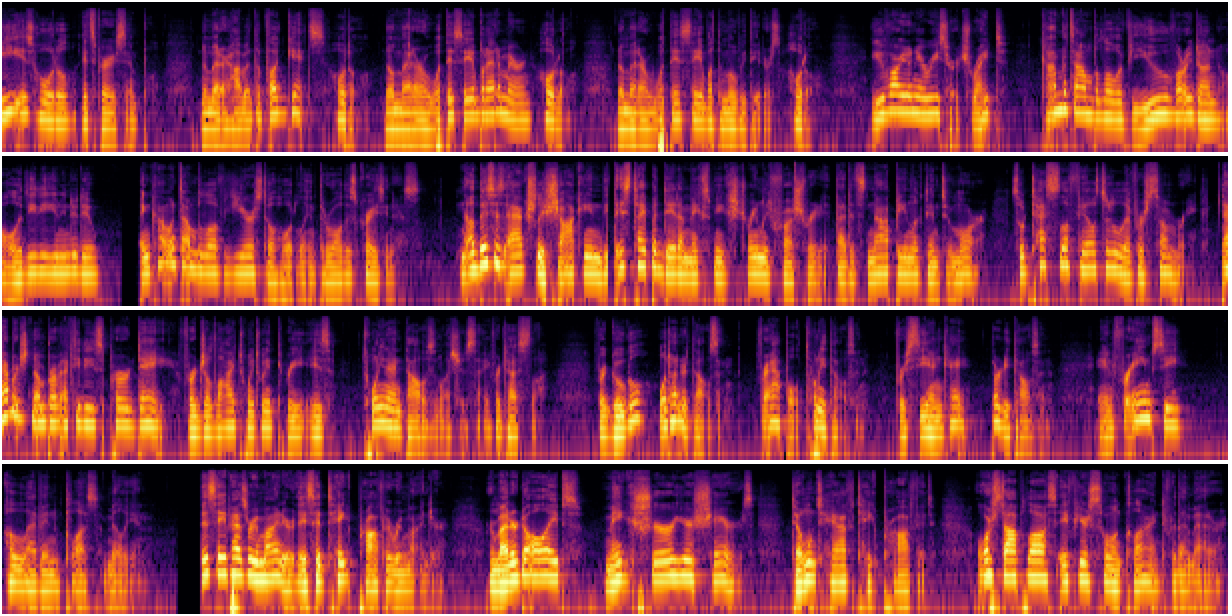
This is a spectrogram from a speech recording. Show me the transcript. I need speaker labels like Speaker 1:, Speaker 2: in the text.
Speaker 1: key is HODL. It's very simple. No matter how bad the FUD gets, HODL. No matter what they say about Adam Aron, HODL. No matter what they say about the movie theaters, HODL. You've already done your research, right? Comment down below if you've already done all the DD you need to do. And comment down below if you're still hodling through all this craziness. Now this is actually shocking. This type of data makes me extremely frustrated that it's not being looked into more. So Tesla fails to deliver summary. The average number of FTDs per day for July 2023 is 29,000, let's just say, for Tesla. For Google, 100,000. For Apple, 20,000. For CNK, 30,000. And for AMC, 11 plus million. This ape has a reminder. They said take profit reminder. Reminder to all apes, make sure your shares don't have take profit or stop loss if you're so inclined for that matter,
